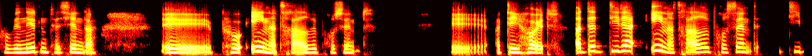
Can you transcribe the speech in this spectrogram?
covid-19-patienter øh, på 31 procent. Øh, og det er højt. Og de, de der 31 procent, de,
